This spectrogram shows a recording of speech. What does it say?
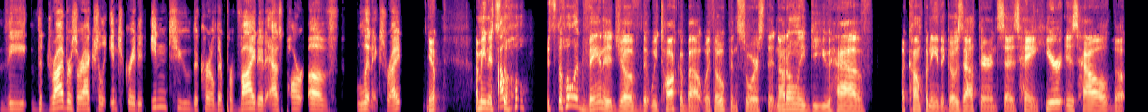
the the drivers are actually integrated into the kernel. They're provided as part of Linux, right? Yep. I mean, it's How- the whole it's the whole advantage of that we talk about with open source that not only do you have a company that goes out there and says, "Hey, here is how the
